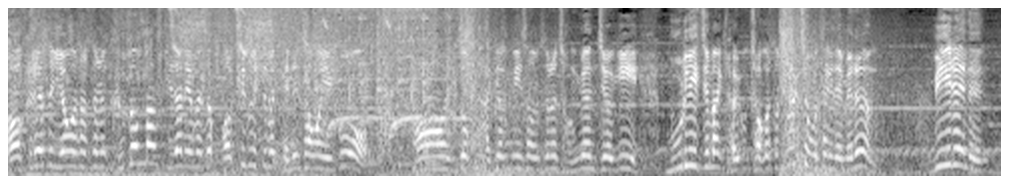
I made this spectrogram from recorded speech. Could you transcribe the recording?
어, 그래서 이영호 선수는 그것만 기다리면서 버티고 있으면 되는 상황이고, 어, 이거 박영민 선수는 정면 지역이 무리지만 결국 저것도 뚫지 못하게 되면은 미래는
